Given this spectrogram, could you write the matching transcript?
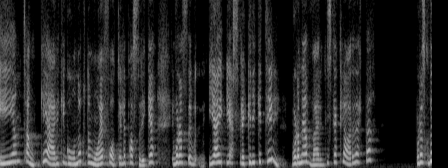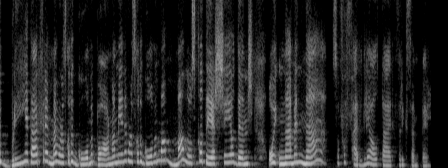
én tanke. 'Jeg er ikke god nok. Nå må jeg få til. Det passer ikke.' Hvordan, jeg, jeg strekker ikke til. Hvordan i all verden skal jeg klare dette? Hvordan skal det bli der fremme? Hvordan skal det gå med barna mine? Hvordan skal det gå med mamma? Nå skal det skje, og den Oi, nei, men nei! Så forferdelig alt er, eksempel.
